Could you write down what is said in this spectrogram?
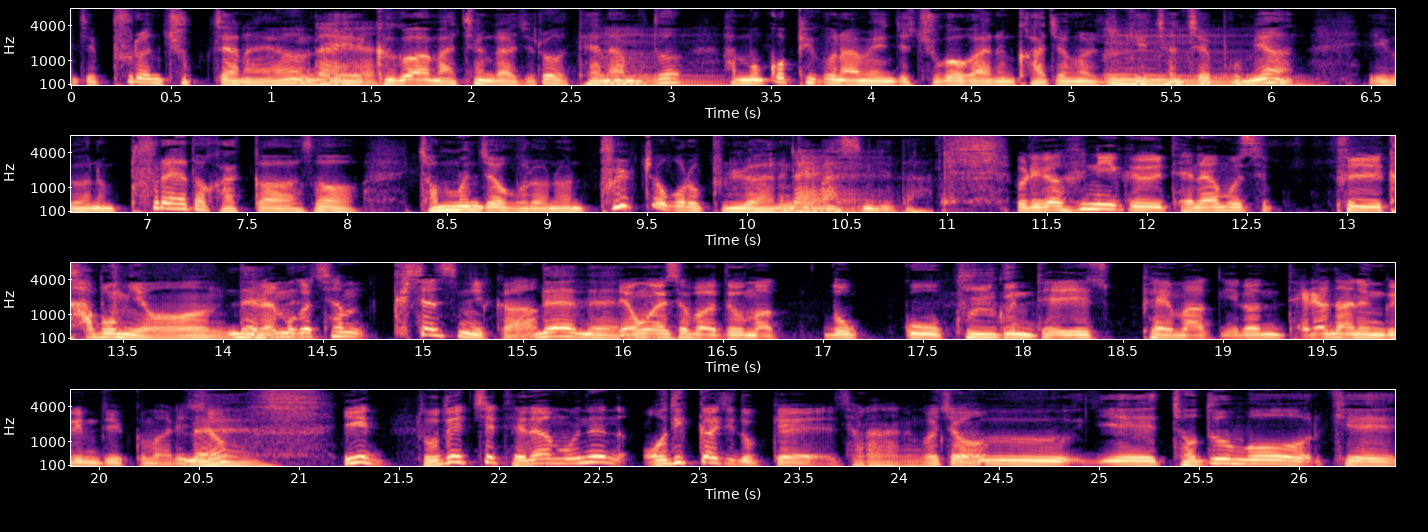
이제 풀은 죽잖아요. 네. 예, 그거와 마찬가지로 대나무도 음. 한번 꽃피고 나면 이제 죽어가는 과정을 이렇게 음. 전체 보면 이거는 풀에 더 가까워서 전문적으로는 풀 쪽으로 분류하는 네. 게 맞습니다. 우리가 흔히 그 대나무 숲을 가보면 네. 대나무가 참 크지 않습니까? 네네. 영화에서 봐도 막높 고 높고 굵은 대숲에 막 이런 대련하는 그림도 있고 말이죠. 네. 이게 도대체 대나무는 어디까지 높게 자라나는 거죠? 그, 예, 저도 뭐 이렇게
